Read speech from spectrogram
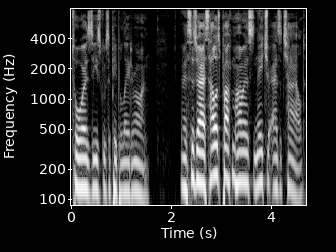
towards these groups of people later on. And sister asks, How was Prophet Muhammad's nature as a child?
